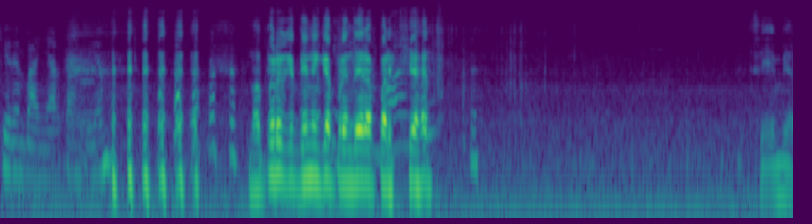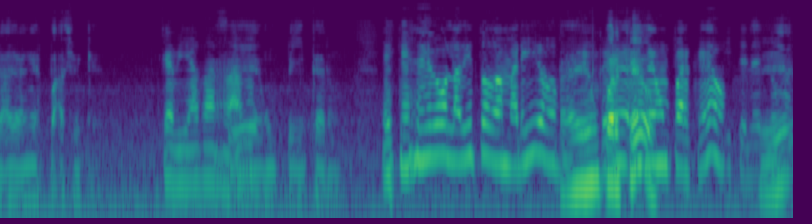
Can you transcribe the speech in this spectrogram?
Quieren bañar también. No, pero que tienen que aprender a parquear. Sí, mira, gran espacio que. Que había agarrado. Sí, un pícaro. Es que ese voladito de amarillo. Ah, es un parqueo. Es un parqueo. y tener Sí.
